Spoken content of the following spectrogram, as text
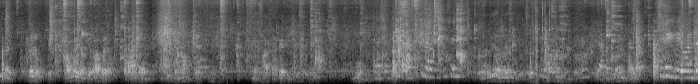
그래 그래 없지. 가보야 이게 가보야. 이게 나면 돼. 그냥 박사 뺏기지. 뭐. 시래기 들어간다.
